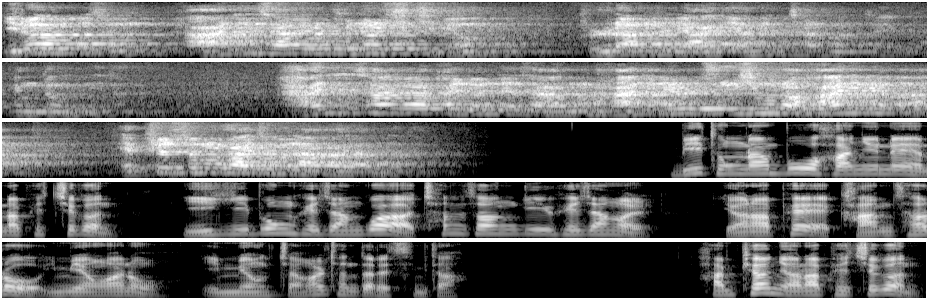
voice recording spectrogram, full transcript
이러한 것은 한인 사회를 분열시키며 분란을 야기하는 잘못된 행동입니다. 한인 사회와 관련된 사항은 한인회를 중심으로 한인회가 대표성을 가지고 나가야 합니다. 미 동남부 한인회 연합회 측은 이기봉 회장과 천성기 회장을 연합회 감사로 임명한 후 임명장을 전달했습니다. 한편 연합회 측은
